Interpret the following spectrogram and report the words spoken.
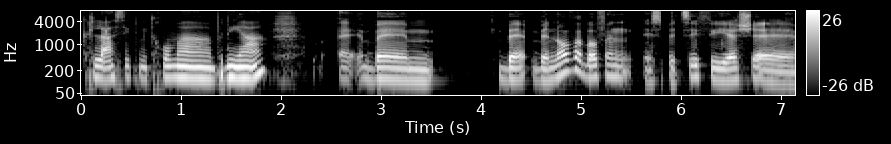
קלאסית מתחום הבנייה. בנובה באופן ספציפי יש אה,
